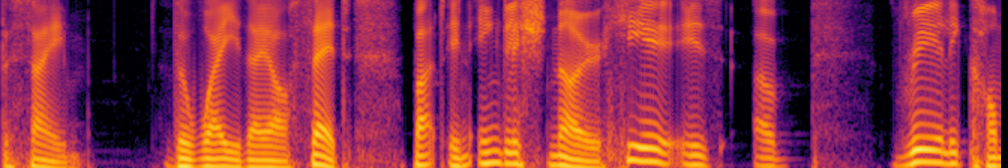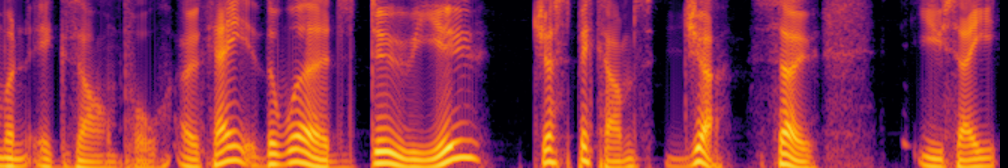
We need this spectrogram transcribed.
the same the way they are said. But in English, no. Here is a really common example. Okay, the words do you just becomes ja. So you say,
